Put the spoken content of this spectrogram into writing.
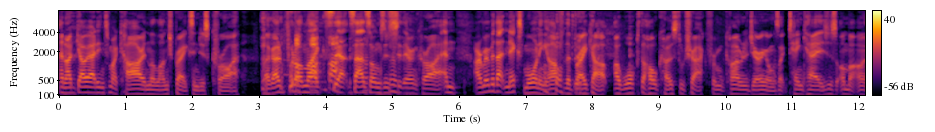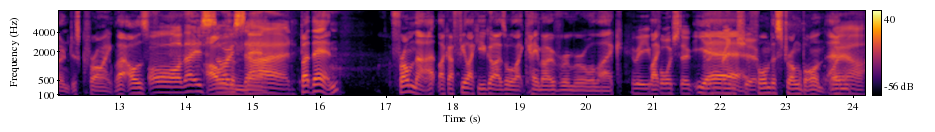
and I'd go out into my car in the lunch breaks and just cry. Like I'd put on like sad, sad songs and sit there and cry. And I remember that next morning oh, after the breakup, I walked the whole coastal track from Kiama to Gerringong. It was like 10 k's just on my own, just crying. Like I was, Oh, that is I so was a sad. But then from that, like I feel like you guys all like came over and were all like, We like forged a yeah, friendship. formed a strong bond. And, Wow.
